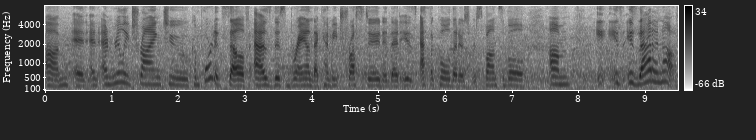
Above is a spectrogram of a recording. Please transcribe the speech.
um, and, and, and really trying to comport itself as this brand that can be trusted, that is ethical, that is responsible. Um, is, is that enough?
